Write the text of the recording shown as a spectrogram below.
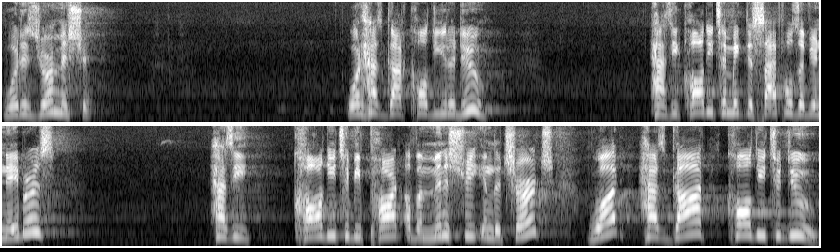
What is your mission? What has God called you to do? Has He called you to make disciples of your neighbors? Has He called you to be part of a ministry in the church? What has God called you to do?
